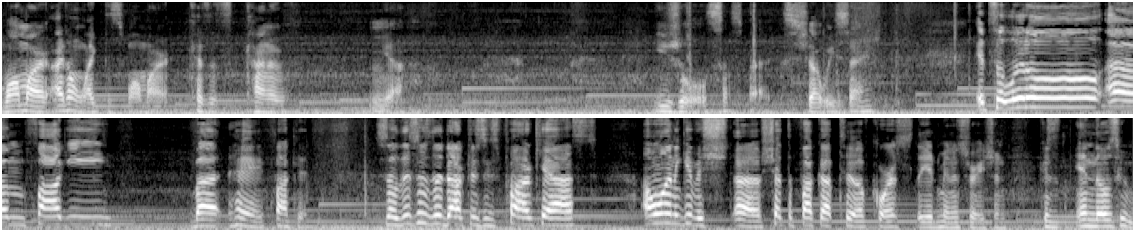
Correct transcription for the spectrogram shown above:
Walmart, I don't like this Walmart because it's kind of, yeah, usual suspects, shall we say. It's a little um, foggy, but hey, fuck it. So, this is the Dr. Zeus podcast. I want to give a sh- uh, shut the fuck up to, of course, the administration because and those who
